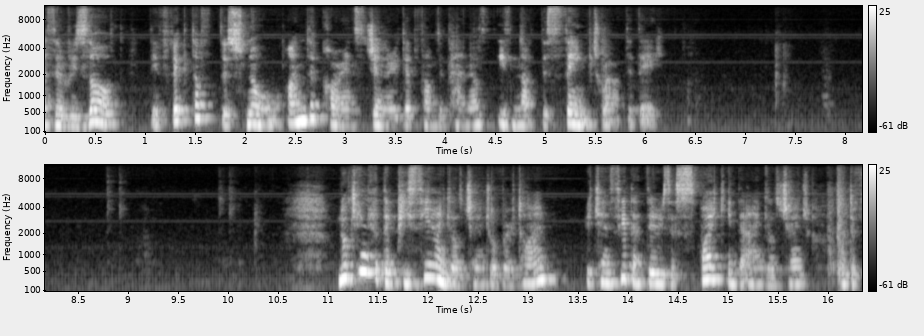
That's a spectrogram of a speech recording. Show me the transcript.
As a result, the effect of the snow on the currents generated from the panels is not the same throughout the day. Looking at the PC angle change over time, we can see that there is a spike in the angle change for the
